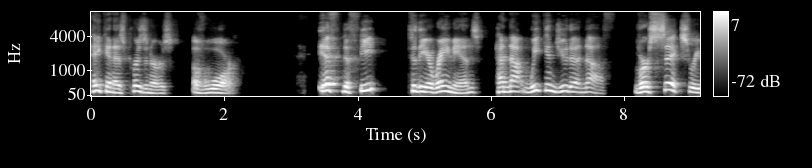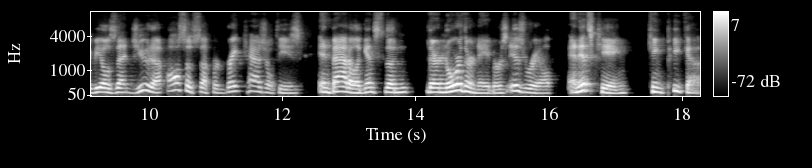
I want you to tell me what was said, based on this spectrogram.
taken as prisoners of war. If defeat to the Arameans had not weakened Judah enough, verse 6 reveals that Judah also suffered great casualties in battle against the, their northern neighbors, Israel, and its king, King Pekah.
